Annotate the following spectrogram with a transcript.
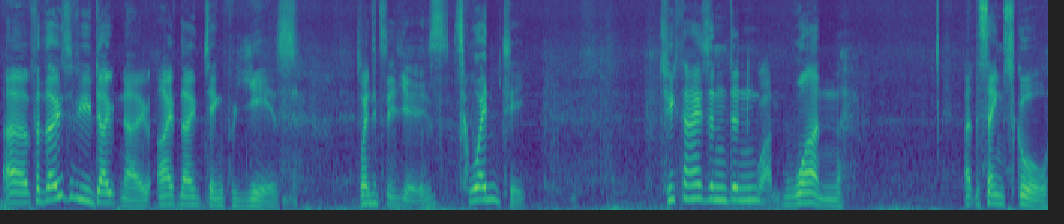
Uh, for those of you who don't know, I've known Ting for years. When did 20 years. 20. 2001. One. At the same school.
